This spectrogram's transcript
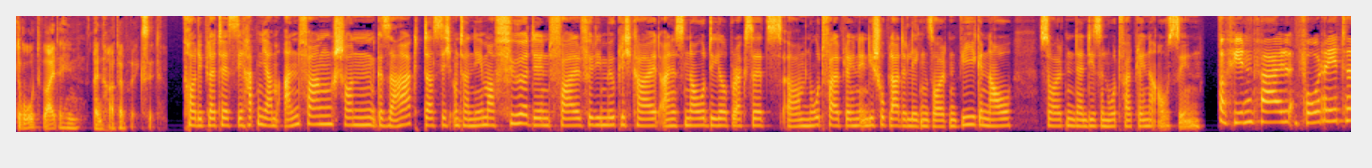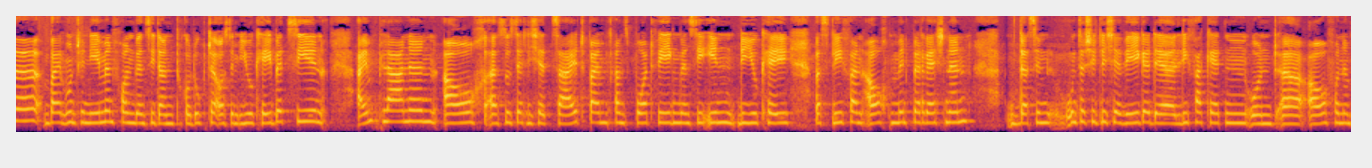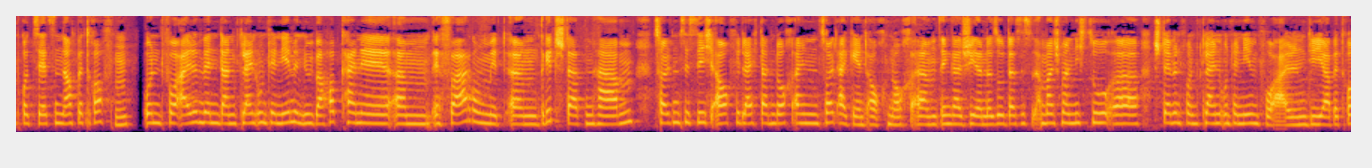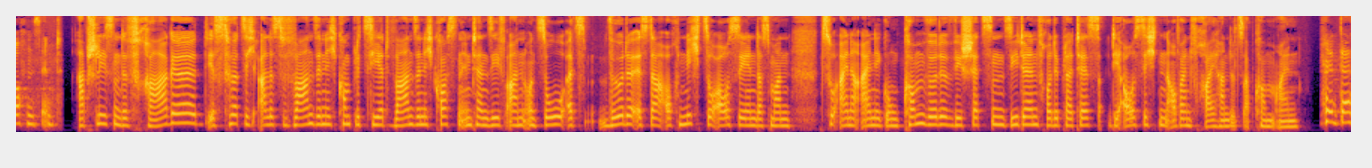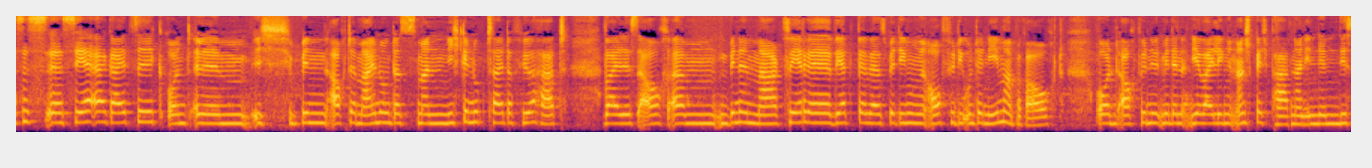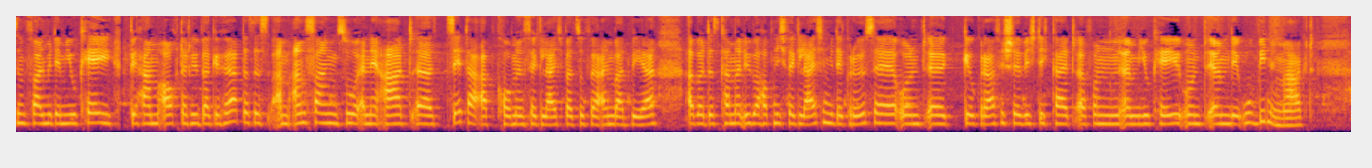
droht weiterhin ein harter Brexit. Frau Duplantis, Sie hatten ja am Anfang schon gesagt, dass sich Unternehmer für den Fall, für die Möglichkeit eines No-Deal-Brexits ähm, Notfallpläne in die Schublade legen sollten. Wie genau sollten denn diese Notfallpläne aussehen? Auf jeden Fall Vorräte beim Unternehmen von, wenn Sie dann Produkte aus dem UK beziehen, einplanen, auch äh, zusätzliche Zeit beim Transport wegen, wenn Sie in die UK was liefern, auch mitberechnen. Das sind unterschiedliche Wege der Lieferketten und äh, auch von den Prozessen auch betroffen. Und vor allem, wenn dann Kleinunternehmen überhaupt keine ähm, Erfahrung mit ähm, Drittstaaten haben, sollten sie sich auch vielleicht dann doch einen Zollagent auch noch ähm, engagieren. Also das ist manchmal nicht so äh, stemmen von kleinen Unternehmen vor allem, die ja betroffen sind. Abschließende Frage. Es hört sich alles wahnsinnig kompliziert, wahnsinnig kostenintensiv an und so, als würde es da auch nicht so aussehen, dass man zu einer Einigung kommen würde. Wie schätzen Sie denn, Frau de Plates, die Aussichten auf ein Freihandelsabkommen ein? Das ist äh, sehr ehrgeizig und ähm, ich bin auch der Meinung, dass man nicht genug Zeit dafür hat weil es auch ähm, im Binnenmarkt faire Wettbewerbsbedingungen auch für die Unternehmer braucht und auch mit den jeweiligen Ansprechpartnern, in, diesem Fall mit dem UK. Wir haben auch darüber gehört, dass es am Anfang so eine Art äh, CETA-Abkommen vergleichbar zu vereinbart wäre, aber das kann man überhaupt nicht vergleichen mit der Größe und äh, geografische Wichtigkeit äh, von ähm, UK und ähm, der EU-Binnenmarkt.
